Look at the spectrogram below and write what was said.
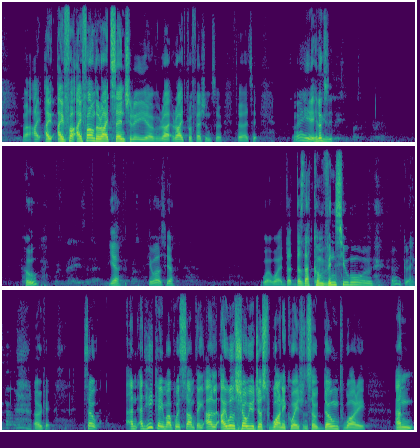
I, I, I, I, found the right century, uh, right, right profession, so so that's it. Well, he, he, looks. Who? Yeah, he was. Yeah. Well, why? does that convince you more? great. Okay. So, and and he came up with something. I'll I will show you just one equation. So don't worry and,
